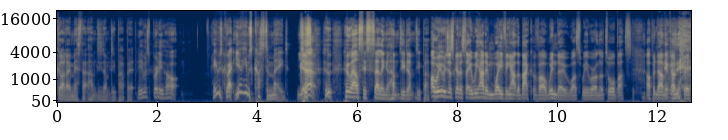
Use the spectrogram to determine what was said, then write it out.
God, I miss that Humpty Dumpty puppet. he was pretty hot. He was great. You know, he was custom made. Yeah. Who who else is selling a Humpty Dumpty puppet? Oh, we were just going to say we had him waving out the back of our window whilst we were on the tour bus up and down the It was- country.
